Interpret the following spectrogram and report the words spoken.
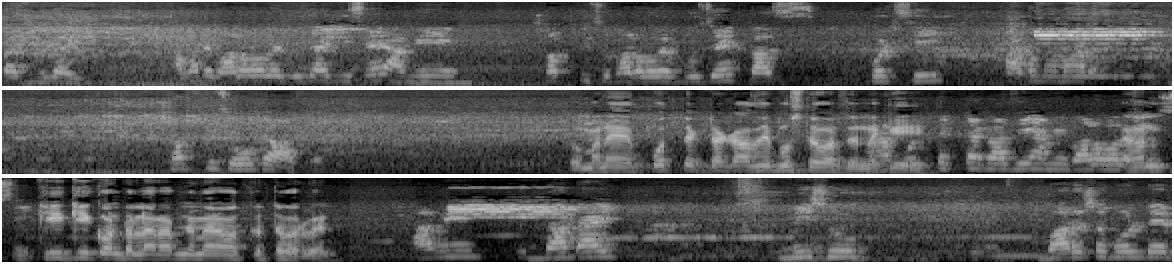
কাজ বুঝাই আমাদের ভালোভাবে বুঝাই দিছে আমি সব কিছু ভালোভাবে বুঝে কাজ করছি। এখন আমার সব কিছু ওটা আছে। তো মানে প্রত্যেকটা কাজই বুঝতে পারছেন হ্যাঁ, নাকি? প্রত্যেকটা কাজে আমি ভালোভাবে এখন কি কি কন্ট্রোলার আপনি মেরামত করতে পারবেন? আমি ডাটাই মিশু বারোশো ভোল্টের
